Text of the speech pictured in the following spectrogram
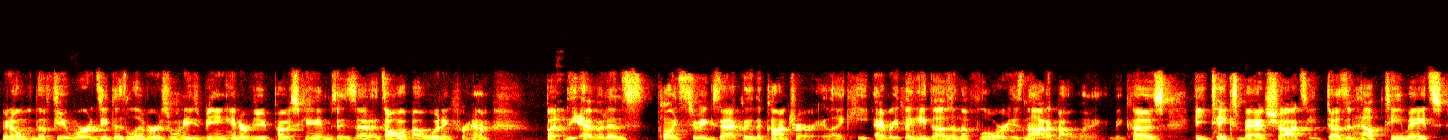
You know, the few words he delivers when he's being interviewed post games is that it's all about winning for him. But the evidence points to exactly the contrary. Like he, everything he does on the floor is not about winning because he takes bad shots. He doesn't help teammates.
